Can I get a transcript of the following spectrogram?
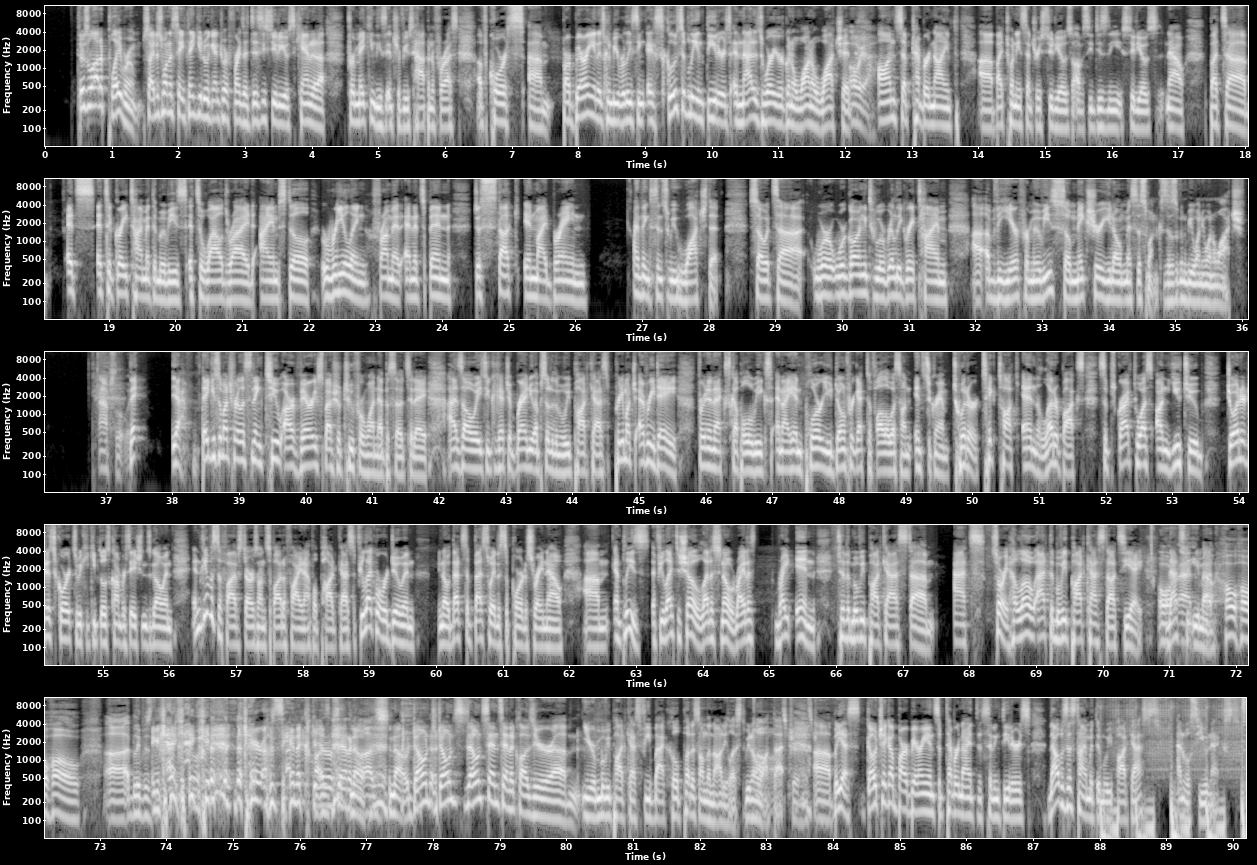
there's a lot of playroom. So I just want to say thank you to again to our friends at Disney Studios Canada for making these interviews happen for us. Of course, um, Barbarian is going to be releasing exclusively in theaters, and that is where you're going to want to watch it. Oh, yeah. on September 9th uh, by 20th Century Studios, obviously Disney Studios now, but. Uh, it's it's a great time at the movies. It's a wild ride. I am still reeling from it, and it's been just stuck in my brain I think since we watched it. So it's uh we're we're going into a really great time uh, of the year for movies. So make sure you don't miss this one because this is going to be one you want to watch. Absolutely. Th- yeah. Thank you so much for listening to our very special two for one episode today. As always, you can catch a brand new episode of the movie podcast pretty much every day for the next couple of weeks. And I implore you, don't forget to follow us on Instagram, Twitter, TikTok, and Letterboxd. Subscribe to us on YouTube. Join our Discord so we can keep those conversations going and give us a five stars on Spotify and Apple Podcasts. If you like what we're doing, you know, that's the best way to support us right now. Um, and please, if you like the show, let us know. Write us write in to the movie podcast um, at sorry hello at the movie podcast.ca Or that's at- the email ho ho ho. Uh, I believe is care of Santa Claus. Care of Santa no, Claus. No, don't don't don't send Santa Claus your um, your movie podcast feedback. He'll put us on the naughty list. We don't want that. that's true, that's true. Uh, but yes, go check out Barbarian September 9th at sitting theaters. That was this time with the movie podcast, and we'll see you next.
